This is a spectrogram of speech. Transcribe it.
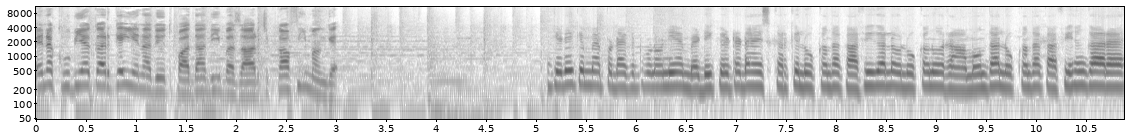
ਇਹਨਾਂ ਖੂਬੀਆਂ ਕਰਕੇ ਹੀ ਇਹਨਾਂ ਦੇ ਉਤਪਾਦਾਂ ਦੀ ਬਾਜ਼ਾਰ 'ਚ ਕਾਫੀ ਮੰਗ ਹੈ। ਜਿਹੜੇ ਕਿ ਮੈਂ ਪ੍ਰੋਡਕਟ ਬਣਾਉਂਦੀ ਹਾਂ ਮੈਡੀਕੇਟਡ ਹੈ, ਇਸ ਕਰਕੇ ਲੋਕਾਂ ਦਾ ਕਾਫੀ ਗੱਲ, ਲੋਕਾਂ ਨੂੰ ਆਰਾਮ ਆਉਂਦਾ, ਲੋਕਾਂ ਦਾ ਕਾਫੀ ਹੰਗਾਰਾ ਹੈ।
